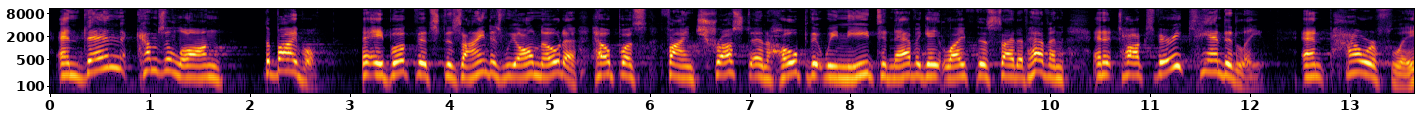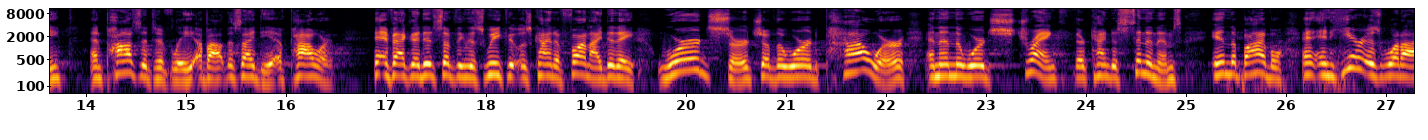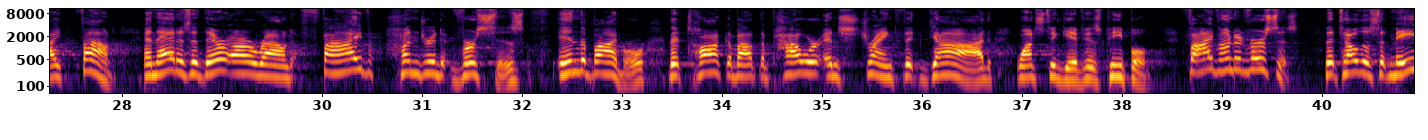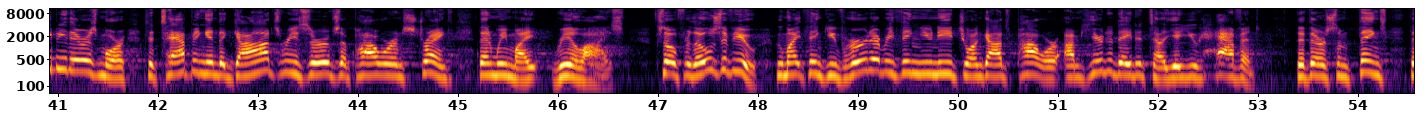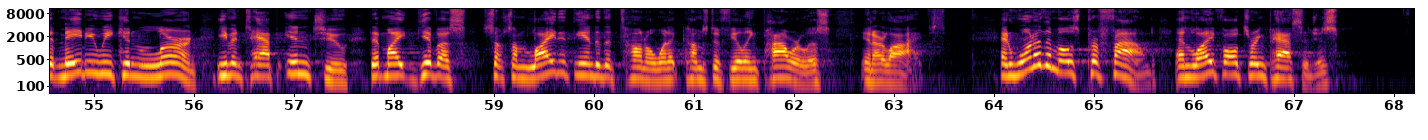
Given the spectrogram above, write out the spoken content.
And then comes along the Bible. A book that's designed, as we all know, to help us find trust and hope that we need to navigate life this side of heaven. And it talks very candidly and powerfully and positively about this idea of power. In fact, I did something this week that was kind of fun. I did a word search of the word power and then the word strength. They're kind of synonyms in the Bible. And, and here is what I found. And that is that there are around 500 verses in the Bible that talk about the power and strength that God wants to give his people. 500 verses that tells us that maybe there is more to tapping into God's reserves of power and strength than we might realize. So, for those of you who might think you've heard everything you need to on God's power, I'm here today to tell you you haven't. That there are some things that maybe we can learn, even tap into, that might give us some, some light at the end of the tunnel when it comes to feeling powerless in our lives. And one of the most profound and life altering passages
